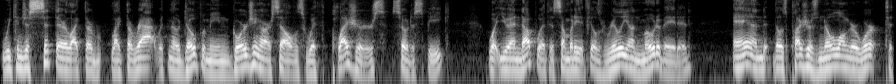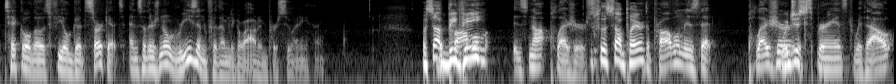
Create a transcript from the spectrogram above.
we can just sit there like the, like the rat with no dopamine, gorging ourselves with pleasures, so to speak, what you end up with is somebody that feels really unmotivated and those pleasures no longer work to tickle those feel good circuits. And so there's no reason for them to go out and pursue anything. What's up, The BP? problem is not pleasures. What's up, player? The problem is that pleasure We're just- experienced without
